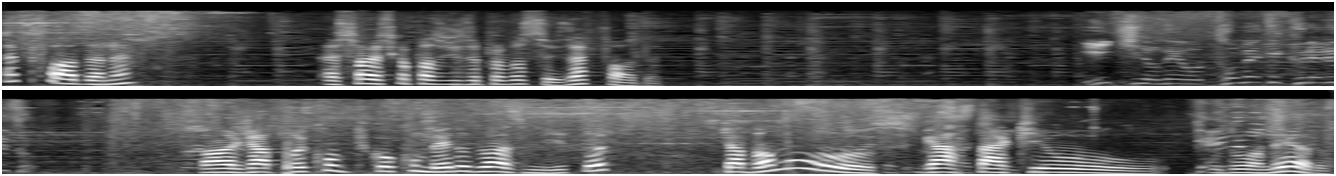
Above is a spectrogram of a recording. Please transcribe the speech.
É foda, né? É só isso que eu posso dizer pra vocês, é foda. Então, já foi, ficou com medo do Asmita. Já vamos gastar aqui o, o do Oneiros.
